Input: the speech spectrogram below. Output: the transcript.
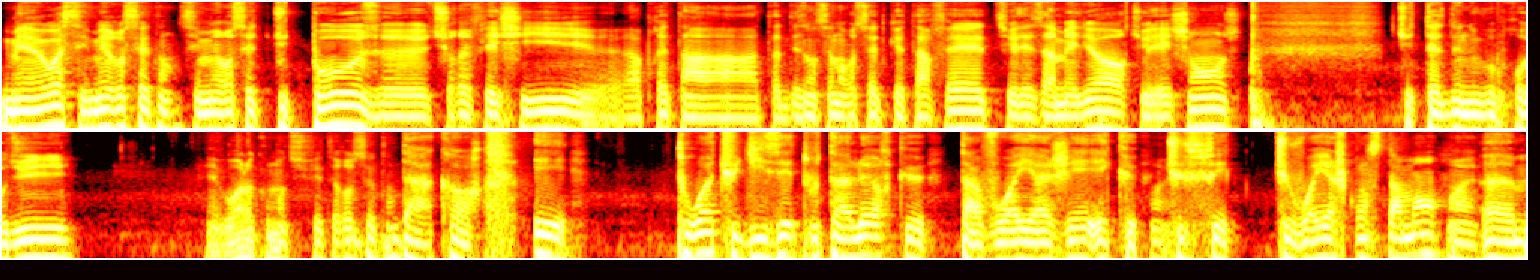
Mais ouais, c'est mes recettes. Hein. C'est mes recettes. Tu te poses, euh, tu réfléchis. euh, après, t'as as des anciennes recettes que t'as faites, tu les améliores, tu les changes, tu testes de nouveaux produits. Et voilà comment tu fais tes recettes. hein. D'accord. Et toi, tu disais tout à l'heure que tu as voyagé et que Ouais. tu fais, tu voyages constamment. Ouais. Euh,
